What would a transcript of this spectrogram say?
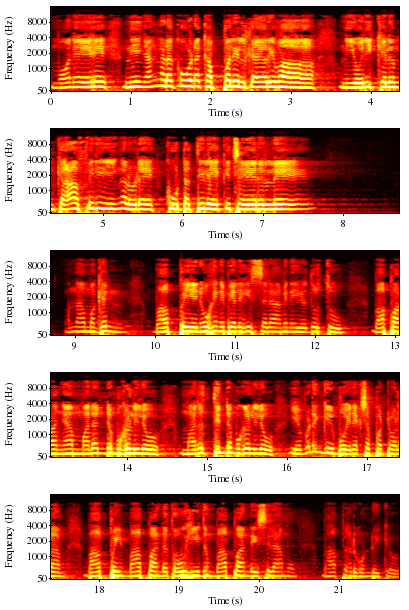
മോനെ നീ ഞങ്ങളുടെ കൂടെ കപ്പലിൽ കയറി വാ. നീ ഒരിക്കലും കാഫിരിങ്ങളുടെ കൂട്ടത്തിലേക്ക് ചേരല്ലേ. എന്നാ മകൻ ബാപ്പയെ നോഹി നബി അലഹിസ്സലാമിനെ എതിർത്തു. ബാപ്പ ഞാൻ മലന്റെ മുകളിലോ മരത്തിന്റെ മുകളിലോ എവിടെങ്കിലും പോയി രക്ഷപ്പെട്ടോളാം. ബാപ്പയും ബാപ്പാന്റെ തൗഹീദും ബാപ്പാന്റെ ഇസ്ലാമും ബാപ്പ അങ്ങോട്ട് കൊണ്ടുപോയിക്കോ.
